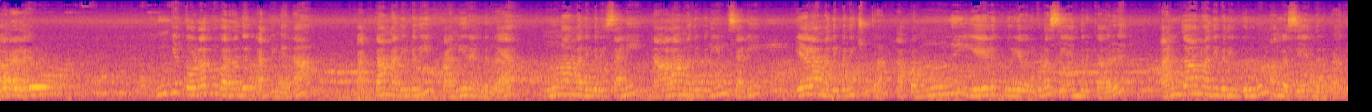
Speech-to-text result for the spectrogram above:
வரலை. இங்கே தொடர்பு வர்றது பார்த்தீங்கன்னா பத்தாம் அதிபதி பனிரெண்டில் மூணாம் அதிபதி சனி நாலாம் அதிபதியும் சனி ஏழாம் அதிபதி சுக்கரன். அப்போ மூணு ஏழுக்குரியவர் கூட சேர்ந்துருக்காரு. அஞ்சாம் அதிபதி குருவும் அங்கே சேர்ந்துருக்காரு.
